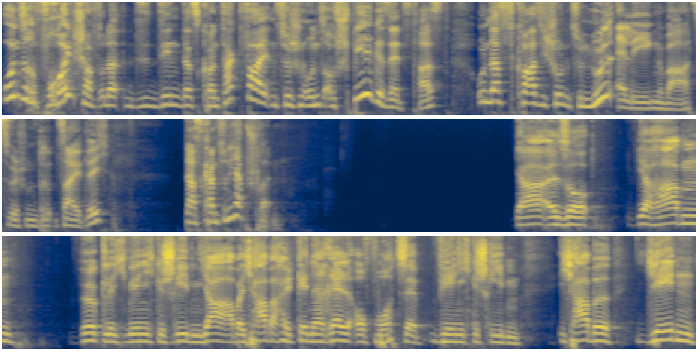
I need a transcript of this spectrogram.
unsere Freundschaft oder den, das Kontaktverhalten zwischen uns aufs Spiel gesetzt hast und das quasi schon zu null erlegen war zwischenzeitlich, das kannst du nicht abstreiten. Ja, also wir haben wirklich wenig geschrieben. Ja, aber ich habe halt generell auf WhatsApp wenig geschrieben. Ich habe jeden,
